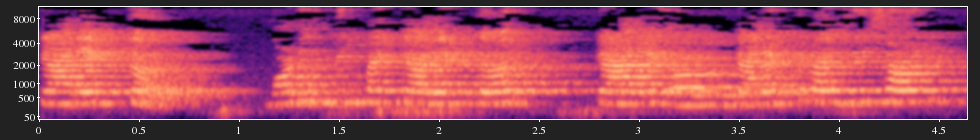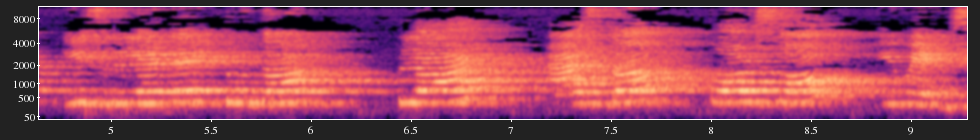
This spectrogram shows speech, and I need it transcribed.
Character what is mean by character characterization is related character? Char uh, characterization is related to the plot as the course of events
